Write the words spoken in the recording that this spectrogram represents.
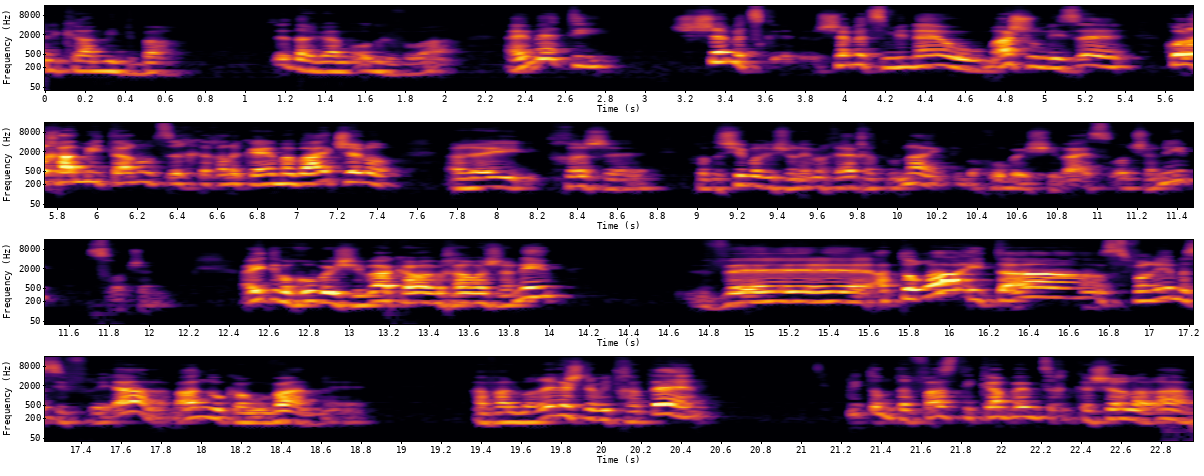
נקרא מדבר. זו דרגה מאוד גבוהה. האמת היא ששמץ שמץ מינהו, משהו מזה, כל אחד מאיתנו צריך ככה לקיים בבית שלו. הרי, זוכר שחודשים הראשונים אחרי החתונה הייתי בחור בישיבה עשרות שנים, עשרות שנים. הייתי בחור בישיבה כמה וכמה שנים, והתורה הייתה ספרים בספרייה, למדנו כמובן, אבל ברגע שאתה מתחתן, פתאום תפסתי כמה פעמים צריך להתקשר לרב.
